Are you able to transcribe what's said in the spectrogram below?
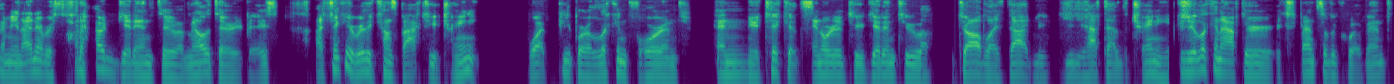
I mean, I never thought I would get into a military base. I think it really comes back to your training what people are looking for and and your tickets in order to get into a job like that you, you have to have the training because you're looking after expensive equipment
